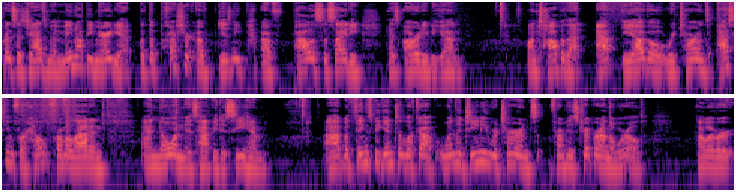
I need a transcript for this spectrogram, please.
Princess Jasmine may not be married yet, but the pressure of Disney of Palace society has already begun. On top of that, Iago returns asking for help from Aladdin, and no one is happy to see him. Uh, but things begin to look up when the genie returns from his trip around the world. However,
